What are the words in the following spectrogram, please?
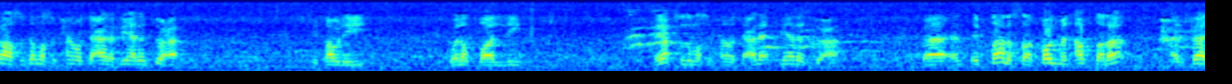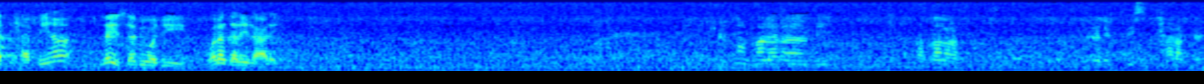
قاصد الله سبحانه وتعالى في هذا الدعاء بقوله ولا الضالين. فيقصد الله سبحانه وتعالى في هذا الدعاء. فإبطال الصلاة قول من أبطل الفاتحة فيها ليس بوجيه ولا دليل عليه. قال آمين أطلع الألف في ست حركات.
